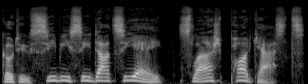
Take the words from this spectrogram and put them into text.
go to cbc.ca slash podcasts.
